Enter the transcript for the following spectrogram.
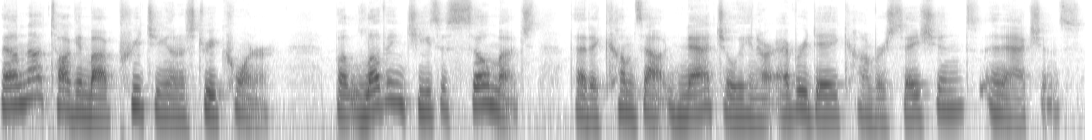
Now, I'm not talking about preaching on a street corner, but loving Jesus so much that it comes out naturally in our everyday conversations and actions.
